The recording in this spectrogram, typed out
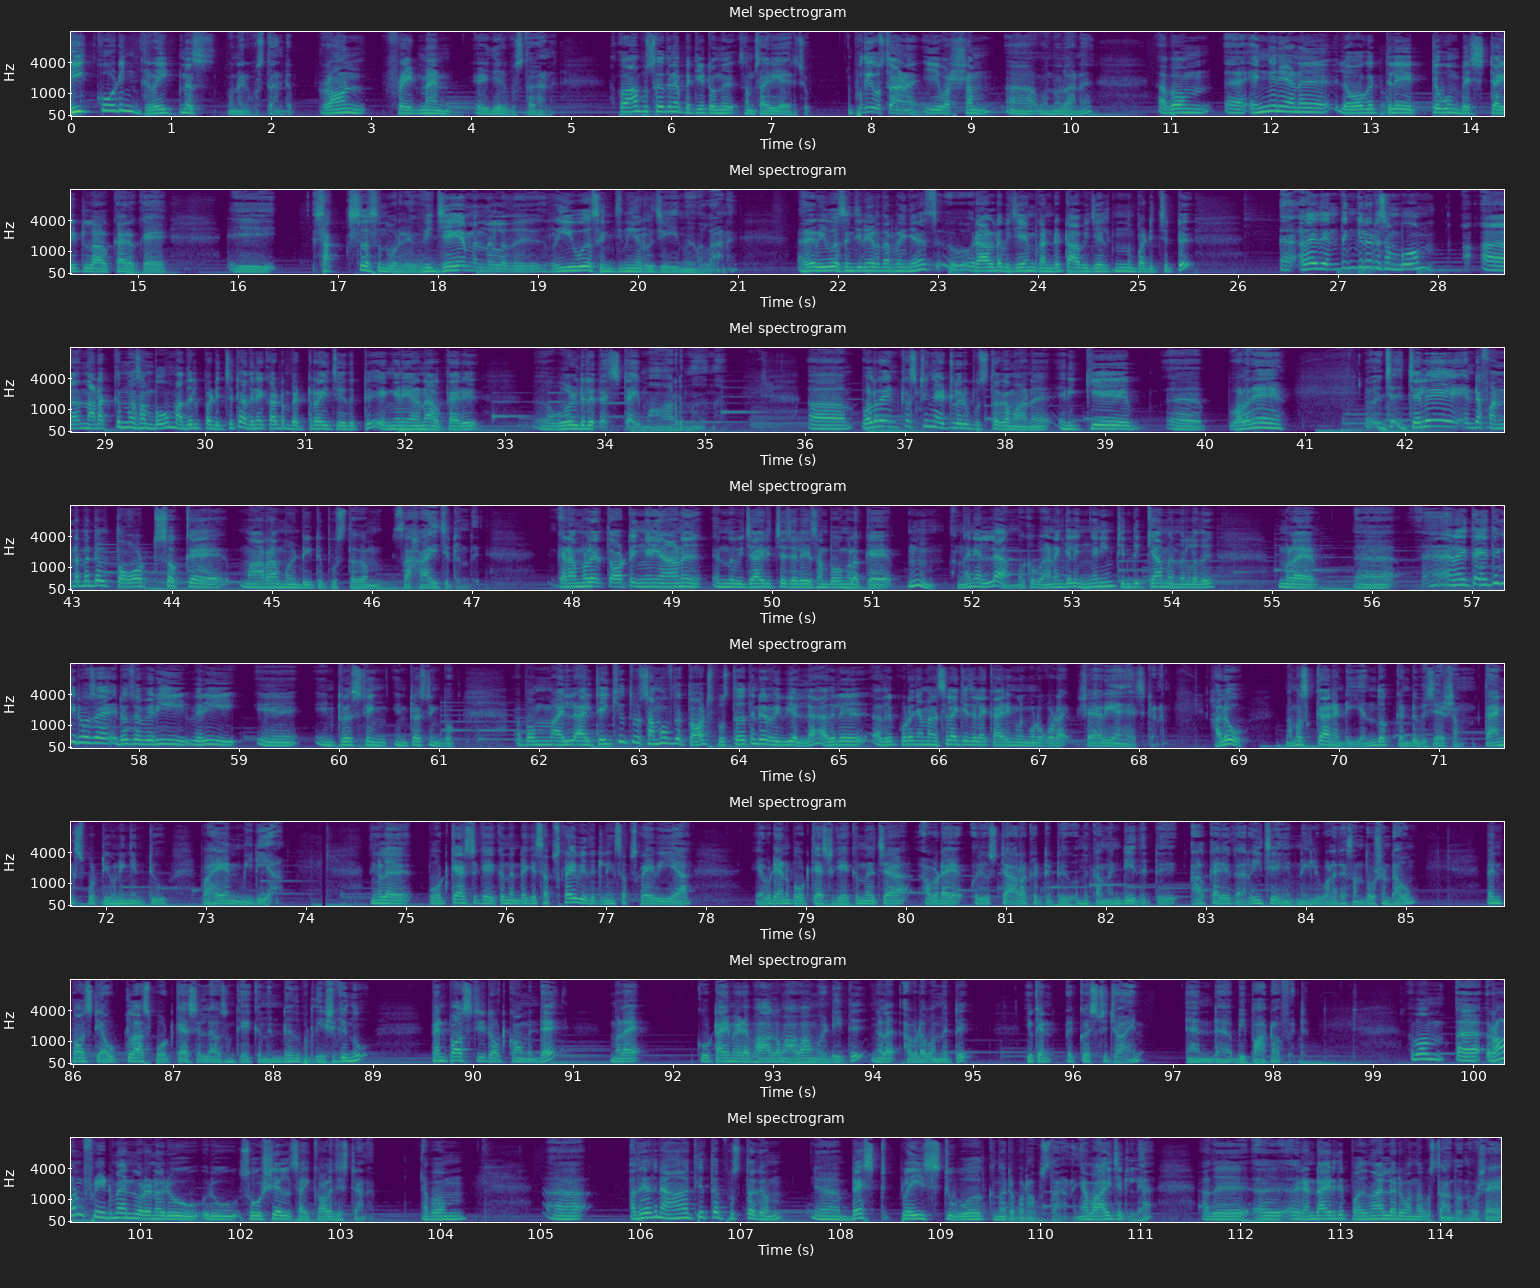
Decoding greatness എന്ന് പറഞ്ഞൊരു പുസ്തകമുണ്ട്. റോൺ ഫ്രൈഡ്മാൻ എഴുതിയൊരു പുസ്തകമാണ്. അപ്പോൾ ആ പുസ്തകത്തിനെ പറ്റിയിട്ടൊന്ന് സംസാരിക്കായിരിച്ചു പുതിയ പുസ്തകമാണ് ഈ വർഷം വന്നതാണ്. അപ്പം എങ്ങനെയാണ് ലോകത്തിലെ ഏറ്റവും ബെസ്റ്റായിട്ടുള്ള ആൾക്കാരൊക്കെ ഈ സക്സസ് എന്ന് പറയുന്നത് വിജയം എന്നുള്ളത് റീവേഴ്സ് എഞ്ചിനീയർ ചെയ്യുന്നത് എന്നുള്ളതാണ്. അതായത് റീവേഴ്സ് എഞ്ചിനീയർ എന്ന് പറഞ്ഞു കഴിഞ്ഞാൽ ഒരാളുടെ വിജയം കണ്ടിട്ട് ആ വിജയത്തിൽ നിന്നും പഠിച്ചിട്ട് അതായത് എന്തെങ്കിലും ഒരു സംഭവം നടക്കുന്ന സംഭവം അതിൽ പഠിച്ചിട്ട് അതിനെക്കാട്ടും ബെറ്ററായി ചെയ്തിട്ട് എങ്ങനെയാണ് ആൾക്കാർ വേൾഡിലെ ബെസ്റ്റായി മാറുന്നതെന്ന്. വളരെ ഇൻട്രസ്റ്റിംഗ് ആയിട്ടുള്ളൊരു പുസ്തകമാണ്. എനിക്ക് വളരെ ചില എന്റെ ഫണ്ടമെന്റൽ തോട്ട്സൊക്കെ മാറാൻ വേണ്ടിയിട്ട് പുസ്തകം സഹായിച്ചിട്ടുണ്ട്. കാരണം നമ്മളെ തോട്ട് ഇങ്ങനെയാണ് എന്ന് വിചാരിച്ച ചില സംഭവങ്ങളൊക്കെ അങ്ങനെയല്ല. നമുക്ക് വേണമെങ്കിൽ ഇങ്ങനെയും ചിന്തിക്കാം എന്നുള്ളത് നമ്മളെ I think it was a it was a very very interesting interesting book അപ്പം I I take you through some of the thoughts പുസ്തകത്തിന്റെ റിവ്യൂ അല്ല. അതിൽ അതിൽ കൂടെ ഞാൻ മനസ്സിലാക്കിയ ചില കാര്യങ്ങളും കൂടെ കൂടെ ഷെയർ ചെയ്യാൻ വെച്ചിട്ടാണ് ഹലോ നമസ്കാരമുണ്ട് എന്തൊക്കെയുണ്ട് വിശേഷം? Thanks for tuning in to Pahayan Media നിങ്ങൾ പോഡ്കാസ്റ്റ് കേൾക്കുന്നുണ്ടെങ്കിൽ സബ്സ്ക്രൈബ് ചെയ്തിട്ടില്ലെങ്കിൽ സബ്സ്ക്രൈബ് ചെയ്യുക. എവിടെയാണ് പോഡ്കാസ്റ്റ് കേൾക്കുന്നത് വെച്ചാൽ അവിടെ ഒരു സ്റ്റാറൊക്കെ ഇട്ടിട്ട് ഒന്ന് കമന്റ് ചെയ്തിട്ട് ആൾക്കാരെയൊക്കെ അറിയിച്ച് കഴിഞ്ഞിട്ടുണ്ടെങ്കിൽ വളരെ സന്തോഷം pen positive out class podcast എല്ലാ ദിവസവും കേൾക്കുന്നുണ്ട് എന്ന് പ്രതീക്ഷിക്കുന്നു പെൻ പോസിറ്റി ഡോട്ട് കോമിന്റെ നമ്മളെ കൂട്ടായ്മയുടെ ഭാഗമാവാൻ വേണ്ടിയിട്ട് നിങ്ങൾ അവിടെ വന്നിട്ട് you can request join and be part of it അപ്പം റോൺ ഫ്രീഡ്മാൻ എന്ന് പറയുന്ന ഒരു ഒരു സോഷ്യൽ സൈക്കോളജിസ്റ്റാണ് അപ്പം ഏഹ്, അദ്ദേഹത്തിന്റെ ആദ്യത്തെ പുസ്തകം ബെസ്റ്റ് പ്ലേസ് ടു വർക്ക് എന്നൊക്കെ പറഞ്ഞ പുസ്തകമാണ്. ഞാൻ വായിച്ചിട്ടില്ല. അത് രണ്ടായിരത്തി പതിനാലിലൊരു വന്ന പുസ്തകം തോന്നുന്നു. പക്ഷേ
